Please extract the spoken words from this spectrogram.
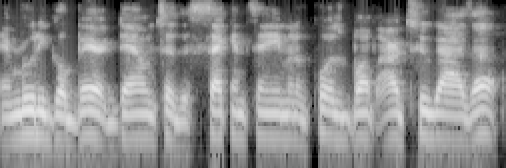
and Rudy Gobert down to the second team, and of course bump our two guys up.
